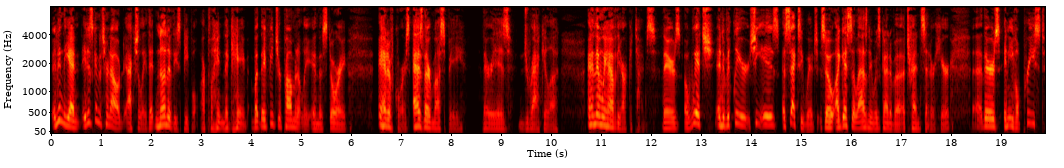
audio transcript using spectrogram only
And in the end, it is going to turn out, actually, that none of these people are playing the game, but they feature prominently in the story. And of course, as there must be, there is Dracula. And then we have the archetypes. There's a witch, and to be clear, she is a sexy witch, so I guess Zelazny was kind of a, a trendsetter here. Uh, there's an evil priest,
